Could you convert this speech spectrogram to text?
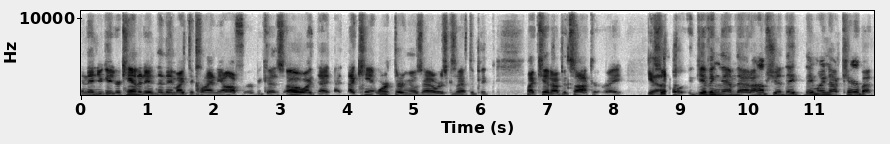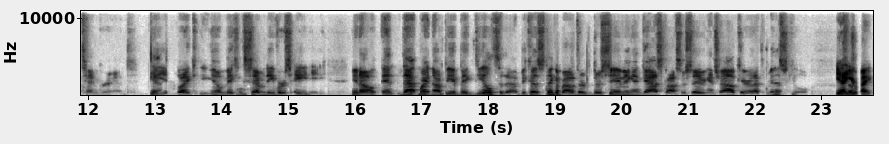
And then you get your candidate, and then they might decline the offer because, oh, I, I, I can't work during those hours because I have to pick my kid up at soccer, right? Yeah. So giving them that option, they they might not care about ten yeah. Like, you know, making 70 versus 80, you know, and that might not be a big deal to them because think about it. They're, they're saving in gas costs, they're saving in childcare. That's minuscule. Yeah, so you're right.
